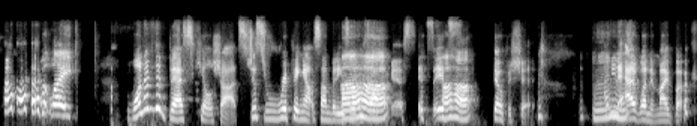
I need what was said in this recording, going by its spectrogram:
but like one of the best kill shots, just ripping out somebody's Uh-huh. esophagus. It's it's uh-huh. Dope as shit. I need to add one in my book.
